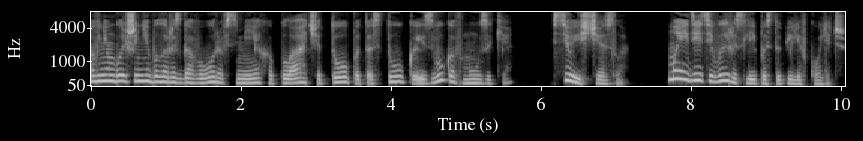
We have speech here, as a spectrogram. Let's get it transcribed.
В нем больше не было разговоров, смеха, плача, топота, стука и звуков музыки. Все исчезло. Мои дети выросли и поступили в колледж.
